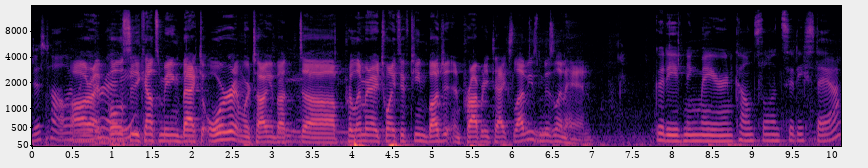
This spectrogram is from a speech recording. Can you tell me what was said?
You just holler All pull the city council meeting back to order, and we're talking about uh, preliminary 2015 budget and property tax levies. Ms. Linnihan. Good evening, Mayor and Council and City staff.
